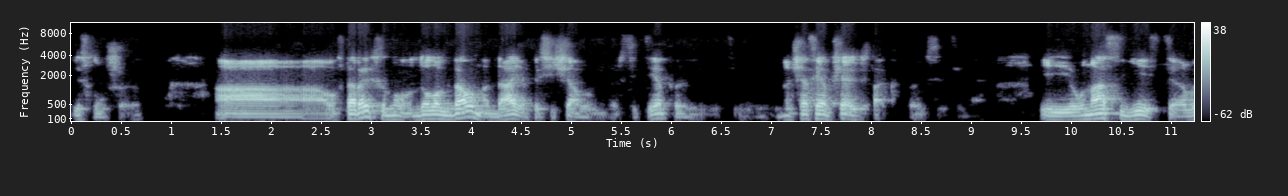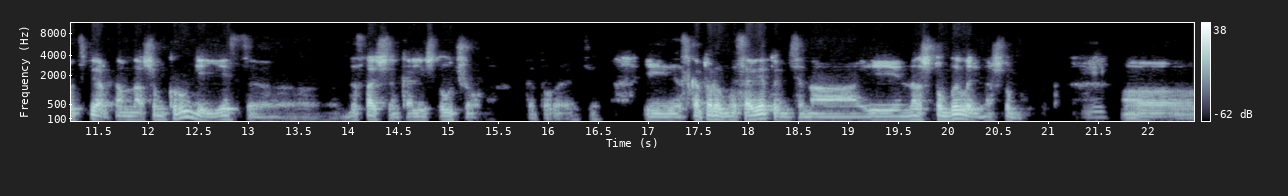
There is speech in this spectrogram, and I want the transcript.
и слушаю. А, во-вторых, ну, до локдауна, да, я посещал университет, но сейчас я общаюсь так. То есть, и у нас есть э, в экспертном нашем круге есть э, достаточное количество ученых, которые и с которыми мы советуемся на и на что было и на что будет. А,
